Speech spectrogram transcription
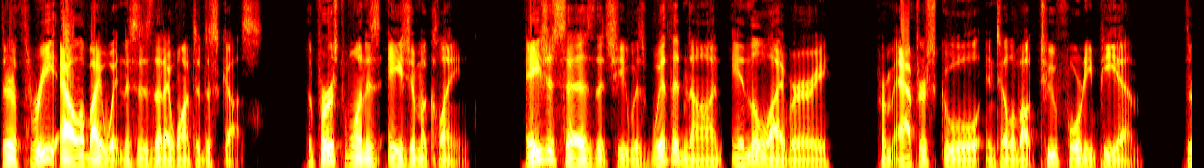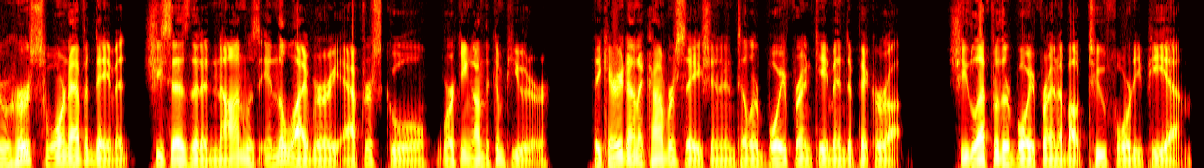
There are three alibi witnesses that I want to discuss. The first one is Asia McClain. Asia says that she was with Adnan in the library from after school until about 2:40 p.m. Through her sworn affidavit, she says that Adnan was in the library after school working on the computer. They carried on a conversation until her boyfriend came in to pick her up. She left with her boyfriend about 2:40 p.m.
